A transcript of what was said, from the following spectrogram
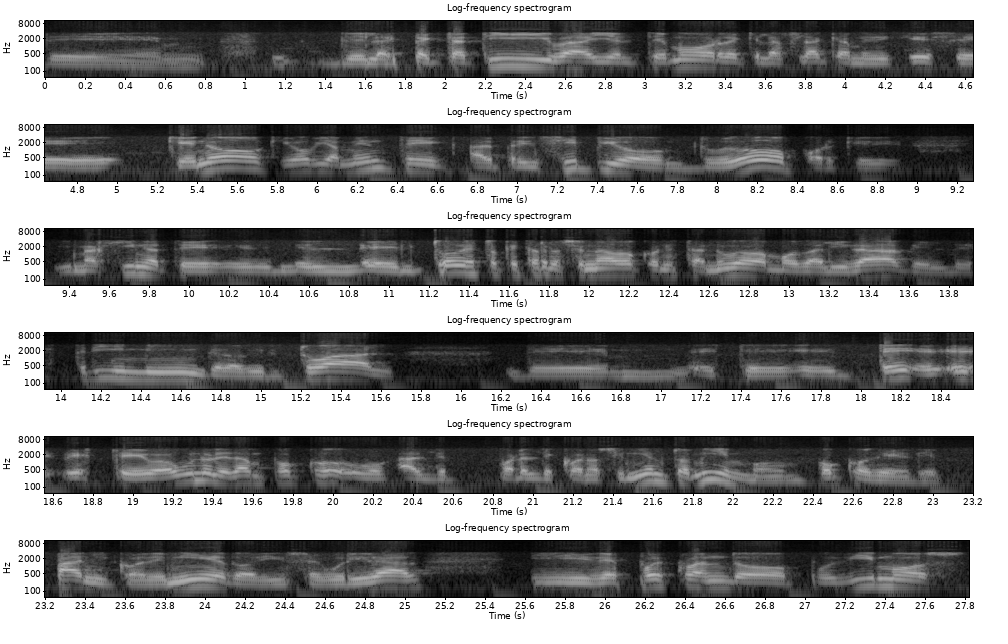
de, la expectativa y el temor de que la flaca me dijese que no, que obviamente al principio dudó porque imagínate, todo esto que está relacionado con esta nueva modalidad del streaming, de lo virtual, de este, eh, eh, este, a uno le da un poco, por el desconocimiento mismo, un poco de, pánico, de miedo, de inseguridad, y después cuando pudimos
